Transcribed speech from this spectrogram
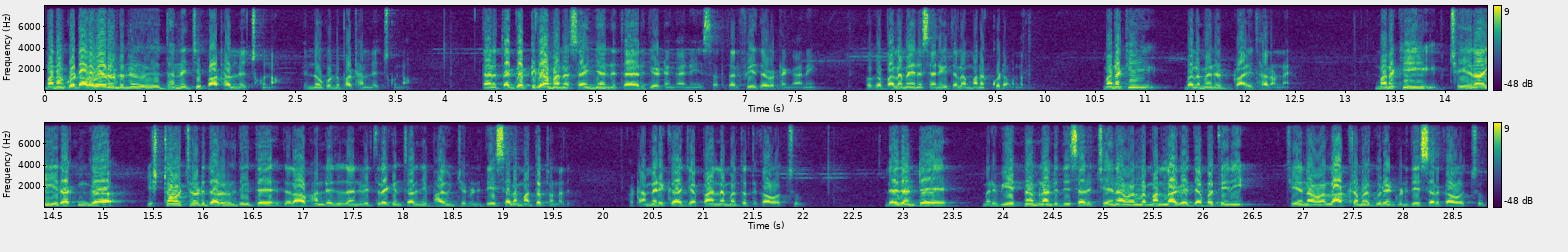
మనం కూడా అరవై రెండు యుద్ధం నుంచి పాఠాలు నేర్చుకున్నాం. ఎన్నో కొన్ని పాఠాలు నేర్చుకున్నాం. దానికి తగ్గట్టుగా మన సైన్యాన్ని తయారు చేయడం కానీ తర్ఫీదు ఇవ్వడం కానీ ఒక బలమైన సైనిక దళం మనకు కూడా ఉన్నది. మనకి బలమైనటువంటి ఆయుధాలు ఉన్నాయి. మనకి చైనా ఈ రకంగా ఇష్టం వచ్చినట్టు దాడులు దిగితే లాభం లేదు దాన్ని వ్యతిరేకించాలని భావించేటువంటి దేశాల మద్దతు ఉన్నది. అటు అమెరికా జపాన్ల మద్దతు కావచ్చు. లేదంటే మరి వియత్నాం లాంటి దేశాలు చైనా వల్ల మనలాగా దెబ్బతిని చైనా వల్ల ఆక్రమణకు గురైనటువంటి దేశాలు కావచ్చు.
